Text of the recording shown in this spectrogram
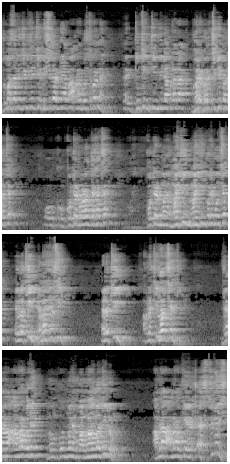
দু মাস আগে চিঠি দিয়েছি বিষয়টা নিয়ে আপনারা বুঝতে পারেন না দু তিন তিন দিন আপনারা ঘরে ঘরে চিঠি পাঠাচ্ছেন। ও কোর্টের অর্ডার দেখাচ্ছেন। কোর্টের মাইকিং মাইকিং করে বলছেন, এগুলো কি? এমার্জেন্সি? এগুলো কি? আপনারা কি ভাবছেন কি? যে আমরা ম- মানে মাওবাদী লোক। আমরা আমরা কি এক্সট্রিমিস্ট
